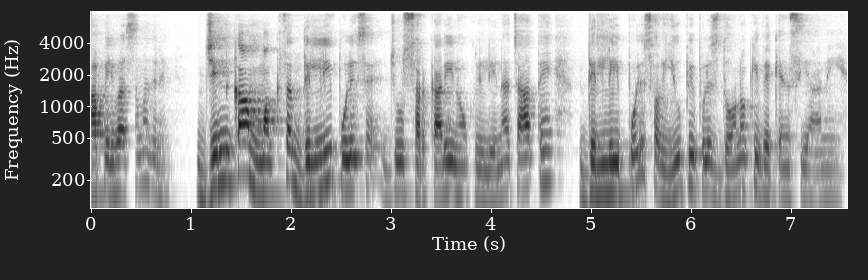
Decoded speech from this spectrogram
आप मेरी बात समझ रहे जिनका मकसद दिल्ली पुलिस है, जो सरकारी नौकरी लेना चाहते हैं, दिल्ली पुलिस और यूपी पुलिस दोनों की वैकेंसी आनी है।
